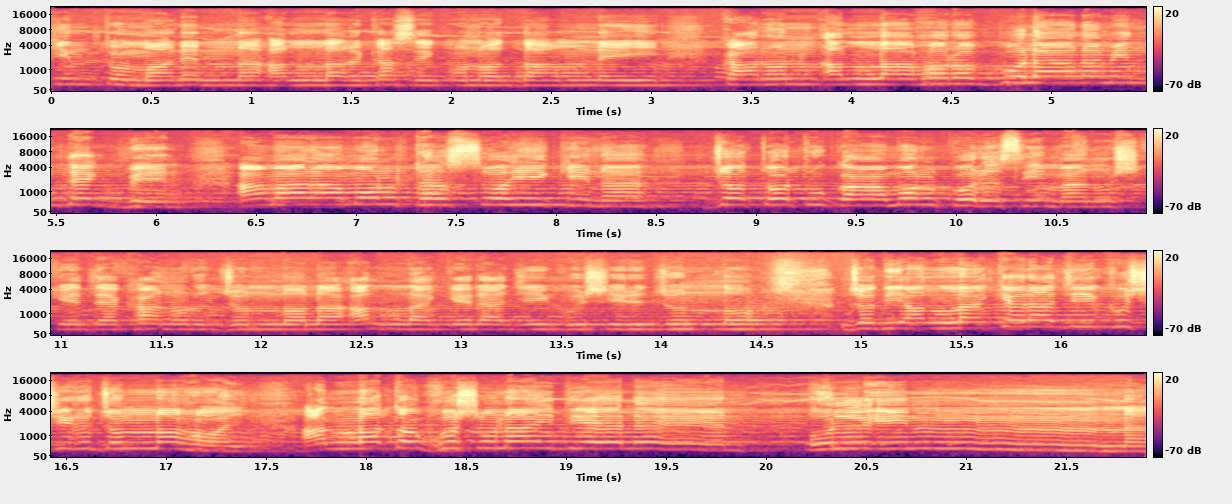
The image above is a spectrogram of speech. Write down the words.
কিন্তু মানেন না। আল্লাহর কাছে কোনো দাম নেই। কারণ আল্লাহ রব্বুল আলামিন দেখবেন আমার আমলটা সহি কিনা। যতটুকু আমল করেছি মানুষকে দেখানোর জন্য না, আল্লাহকে রাজি খুশির জন্য। যদি আল্লাহকে রাজি খুশির জন্য হয়, আল্লাহ তো ঘোষণাই দিয়েলেন উল ইন্না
